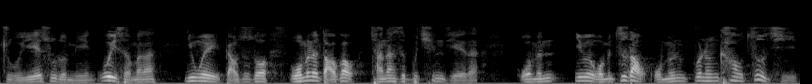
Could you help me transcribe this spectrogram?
主耶稣的名。为什么呢？因为表示说我们的祷告常常是不清洁的。我们因为我们知道我们不能靠自己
